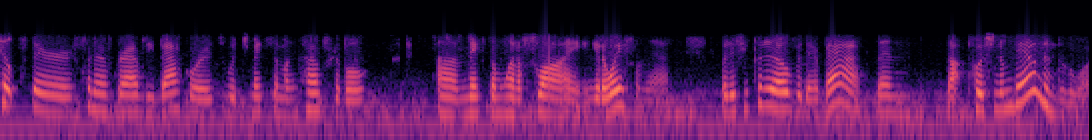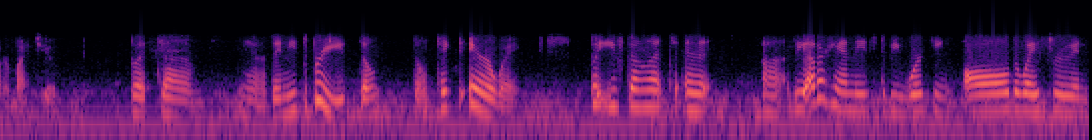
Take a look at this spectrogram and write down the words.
tilts their center of gravity backwards, which makes them uncomfortable, um, makes them want to fly and get away from that. But if you put it over their back, then not pushing them down into the water, mind you. But um, you know they need to breathe. Don't don't take the air away. But you've got uh, uh, the other hand needs to be working all the way through, and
